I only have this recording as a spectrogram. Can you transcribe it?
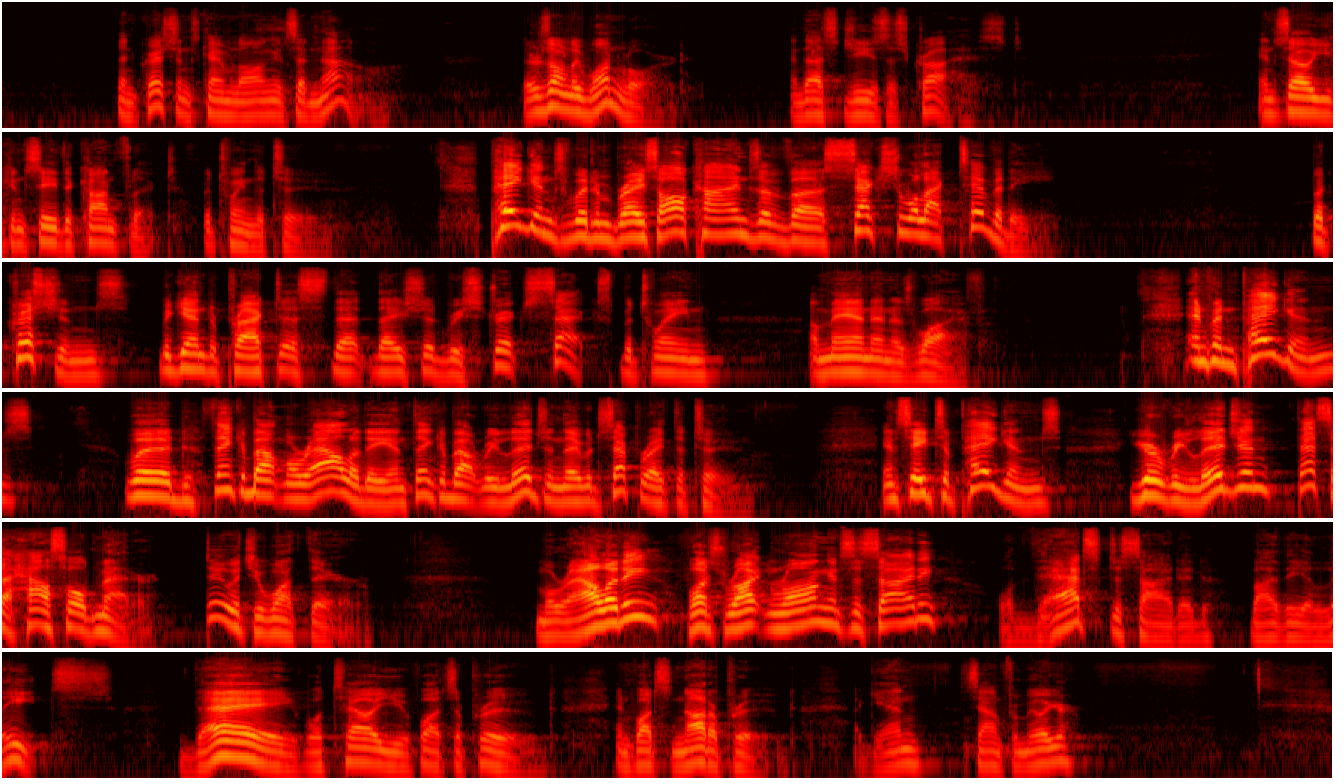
then Christians came along and said, No, there's only one Lord, and that's Jesus Christ. And so you can see the conflict between the two. Pagans would embrace all kinds of uh, sexual activity, but Christians began to practice that they should restrict sex between a man and his wife. And when pagans would think about morality and think about religion, they would separate the two. And see, to pagans, your religion, that's a household matter. Do what you want there. Morality, what's right and wrong in society, well, that's decided by the elites. They will tell you what's approved and what's not approved. Again, sound familiar?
